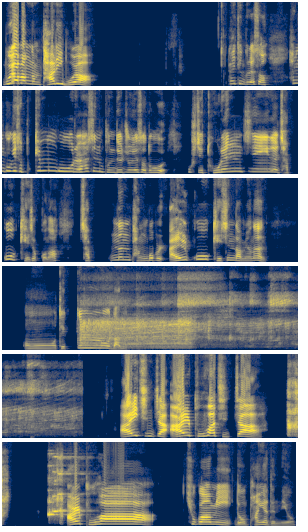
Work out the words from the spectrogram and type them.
뭐야 방금 다리 뭐야? 하여튼 그래서 한국에서 포켓몬고를 하시는 분들 중에서도 혹시 도렌진을 잡고 계셨거나 잡는 방법을 알고 계신다면은 어 댓글로 남 아이 진짜 알 부화 진짜 알 부화 효과음이 너무 방해가 됐네요.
